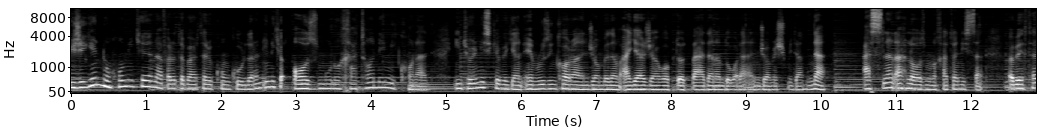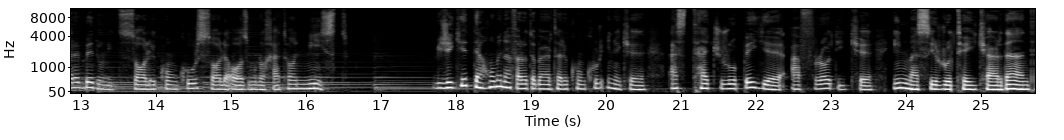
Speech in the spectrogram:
ویژگی نهمی که نفرات برتر کنکور دارن اینه که آزمون و خطا نمی‌کنن. اینطوری نیست که بگن امروز این کار رو انجام بدم اگر جواب داد بعدا هم دوباره انجامش میدم. نه. اصلا اهل آزمون و خطا نیستن و بهتره بدونید سال کنکور سال آزمون و خطا نیست. ویژگی دهم نفرات برتر کنکور اینه که از تجربه افرادی که این مسیر رو طی کردند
